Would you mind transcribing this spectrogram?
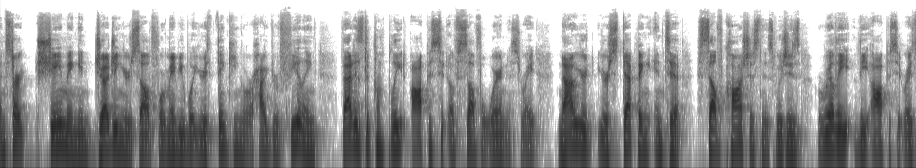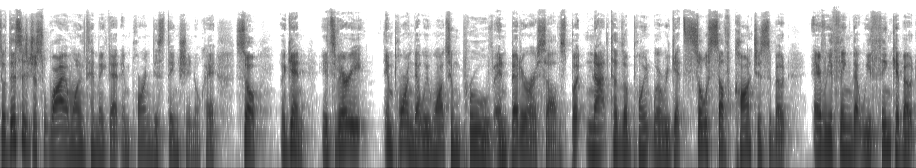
And start shaming and judging yourself for maybe what you're thinking or how you're feeling, that is the complete opposite of self-awareness, right? Now you're you're stepping into self-consciousness, which is really the opposite, right? So this is just why I wanted to make that important distinction, okay? So again, it's very important that we want to improve and better ourselves, but not to the point where we get so self-conscious about everything that we think about,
